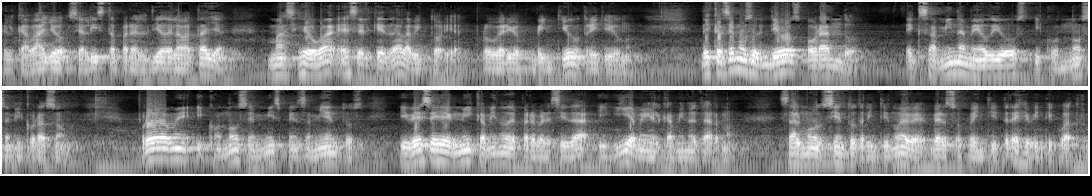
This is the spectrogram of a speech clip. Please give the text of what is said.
El caballo se alista para el día de la batalla, mas Jehová es el que da la victoria. Proverbios 21:31. Descansemos en Dios orando. Examíname, oh Dios, y conoce mi corazón. Pruébame y conoce mis pensamientos, y ve si en mí camino de perversidad, y guíame en el camino eterno. Salmo 139, versos 23 y 24.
